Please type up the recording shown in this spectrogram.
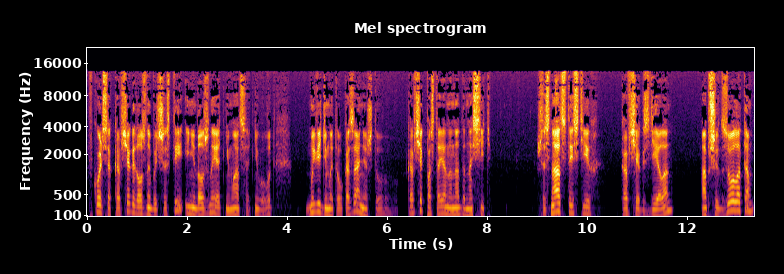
В кольцах ковчега должны быть шесты и не должны отниматься от него. Вот мы видим это указание, что ковчег постоянно надо носить. 16 стих ковчег сделан, обшит золотом,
